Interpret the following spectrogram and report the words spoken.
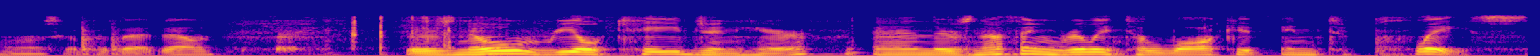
I'm just going to put that down there's no real cage in here and there's nothing really to lock it into place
